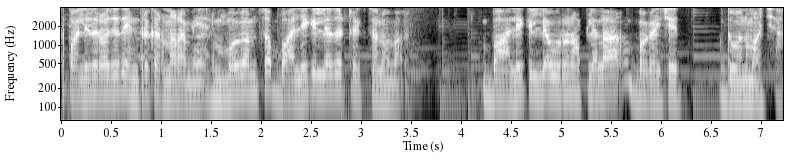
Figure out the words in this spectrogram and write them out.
तर पाली दरवाज्यात एंटर करणार आम्ही. आणि मग आमचा बाले किल्ल्याचा ट्रेक चालवणार. बाले किल्ल्यावरून आपल्याला बघायचे आहेत दोन माच्या.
